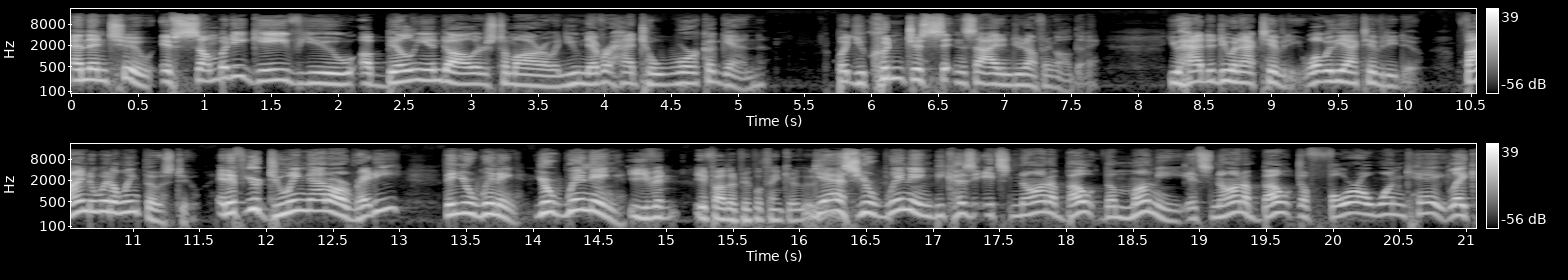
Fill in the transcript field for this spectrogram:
And then two, if somebody gave you a billion dollars tomorrow and you never had to work again, but you couldn't just sit inside and do nothing all day, you had to do an activity. What would the activity do? Find a way to link those two. And if you're doing that already, then you're winning. You're winning. Even if other people think you're losing. Yes, you're winning because it's not about the money. It's not about the 401k. Like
